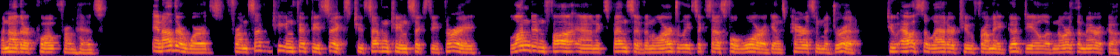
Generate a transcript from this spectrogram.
Another quote from his. In other words, from 1756 to 1763, London fought an expensive and largely successful war against Paris and Madrid to oust the latter two from a good deal of North America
